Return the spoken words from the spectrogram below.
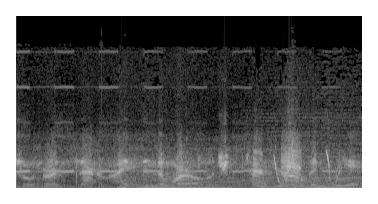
artificial Earth satellite in the world has now been created.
